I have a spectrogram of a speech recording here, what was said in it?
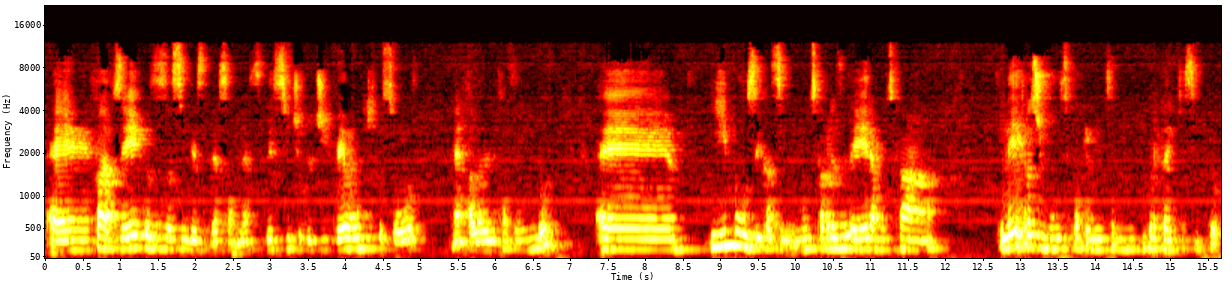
é, fazer coisas assim desse, dessa, nesse, desse sentido de ver outras pessoas né, falando e fazendo. É, e música, assim, música brasileira, música. Letras de música para mim são muito importantes. Assim, eu,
